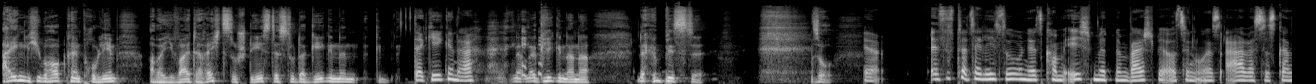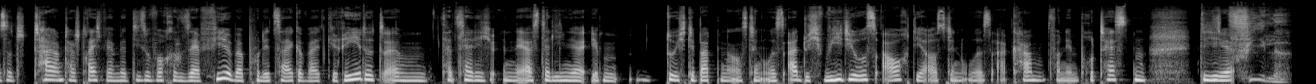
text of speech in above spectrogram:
Eigentlich überhaupt kein Problem, aber je weiter rechts du stehst, desto dagegen Dagegener. na, dagegener bist du. So. Ja. Es ist tatsächlich so, und jetzt komme ich mit einem Beispiel aus den USA, was das Ganze total unterstreicht. Wir haben ja diese Woche sehr viel über Polizeigewalt geredet, ähm, tatsächlich in erster Linie eben durch Debatten aus den USA, durch Videos auch, die aus den USA kamen von den Protesten, die viele.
